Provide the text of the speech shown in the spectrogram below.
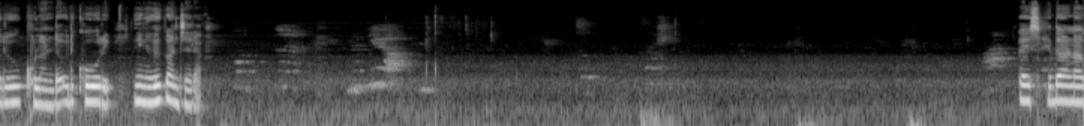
ഒരു കുളമുണ്ട് ഒരു കോറി നിങ്ങൾക്ക് കാണിച്ചു തരാം. ഗൈസ് ഇതാണ് ആ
